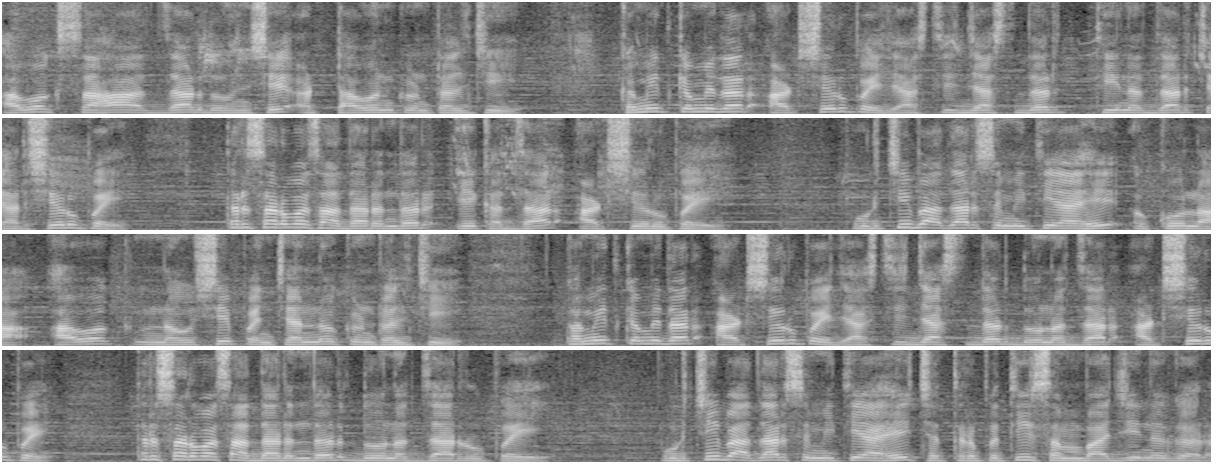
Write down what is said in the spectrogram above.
आवक सहा हजार दोनशे अठ्ठावन्न क्विंटलची. कमीत कमी दर आठशे रुपये जास्तीत जास्त दर तीन हजार चारशे रुपये तर सर्वसाधारण दर एक हजार आठशे रुपये. पुढची बाजार समिती आहे अकोला. आवक नऊशे पंच्याण्णव क्विंटलची. कमीत कमी दर आठशे रुपये जास्तीत जास्त दर दोन हजार आठशे रुपये. तर सर्वसाधारण दर दोन हजार रुपये. पुढची बाजार समिती आहे छत्रपती संभाजीनगर.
